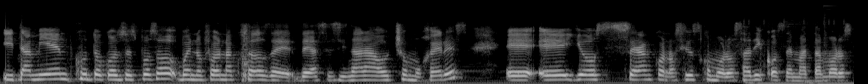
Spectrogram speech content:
y también junto con su esposo, bueno, fueron acusados de, asesinar a ocho mujeres. Eh, ellos eran conocidos como los sádicos de Matamoros.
